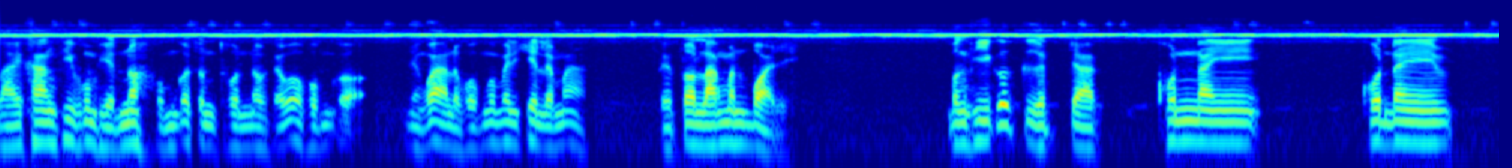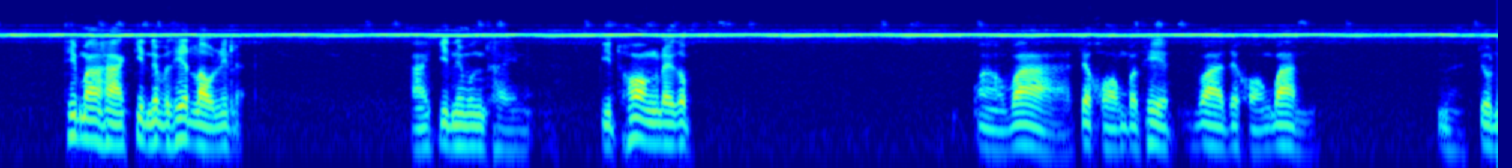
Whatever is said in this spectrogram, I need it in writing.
หลายครั้งที่ผมเห็นเนาะผมก็ทนทนเอาแต่ว่าผมก็อย่างว่าแหละผมก็ไม่ได้คิดอะไรมาก แต่ตอนหลังมันบ่อย บางทีก็เกิดจากคนในคนในที่มาหากินในประเทศเรานี่แหละ หากินในเมืองไทยเนี่ยปิดห้องได้ก็ว่าเจ้าของประเทศว่าเจ้าของบ้าน จน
